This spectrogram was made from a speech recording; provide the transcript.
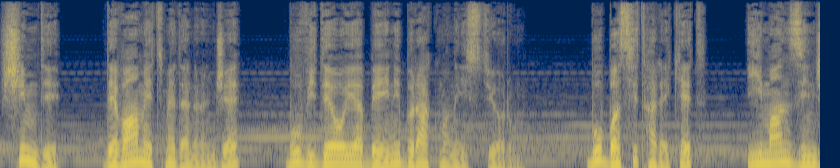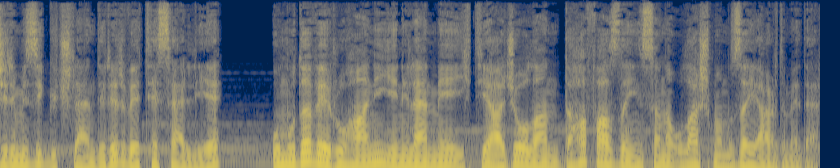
Şimdi, devam etmeden önce, bu videoya beğeni bırakmanı istiyorum. Bu basit hareket, iman zincirimizi güçlendirir ve teselliye, umuda ve ruhani yenilenmeye ihtiyacı olan daha fazla insana ulaşmamıza yardım eder.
